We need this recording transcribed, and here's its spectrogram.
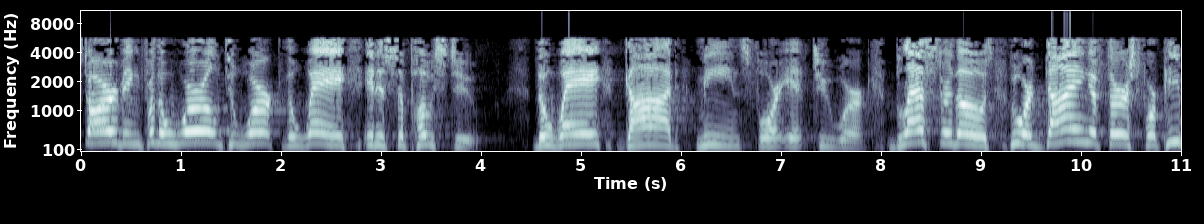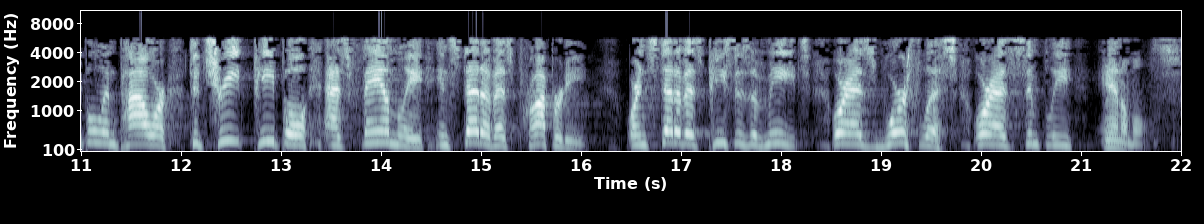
starving for the world to work the way it is supposed to the way God means for it to work. Blessed are those who are dying of thirst for people in power to treat people as family instead of as property, or instead of as pieces of meat, or as worthless, or as simply animals.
